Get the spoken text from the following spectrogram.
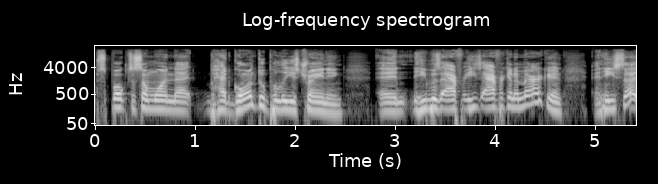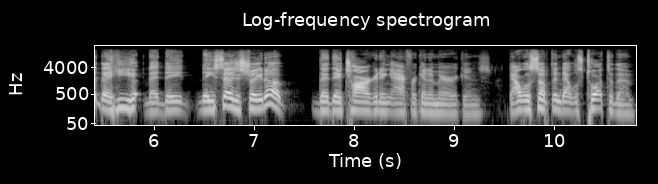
spoke to someone that had gone through police training and he was Afri- he's African American and he said that he that they they said it straight up that they're targeting African Americans that was something that was taught to them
